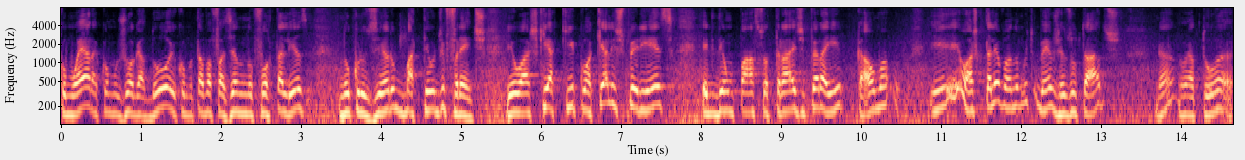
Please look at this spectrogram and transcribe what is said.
como era como jogador e como estava fazendo no Fortaleza, no Cruzeiro, bateu de frente. Eu acho que aqui, com aquela experiência, ele deu um passo atrás de, peraí, calma, e eu acho que está levando muito bem os resultados, né? não é à toa.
